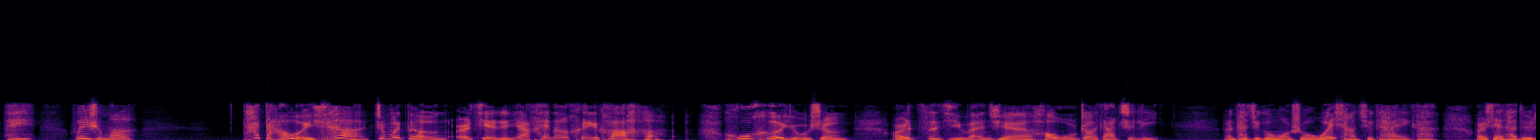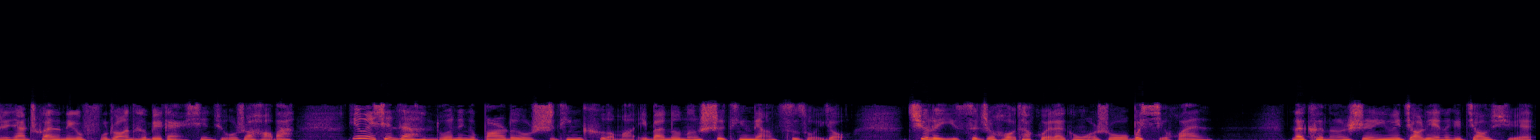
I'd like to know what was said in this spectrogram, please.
哎为什么他打我一下这么疼，而且人家还能嘿哈。呼喝有声，而自己完全毫无招架之力。然后他就跟我说：“我也想去看一看。”而且他对人家穿的那个服装特别感兴趣。我说：“好吧，因为现在很多那个班都有试听课嘛，一般都能试听两次左右。去了一次之后，他回来跟我说：“我不喜欢。”那可能是因为教练那个教学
